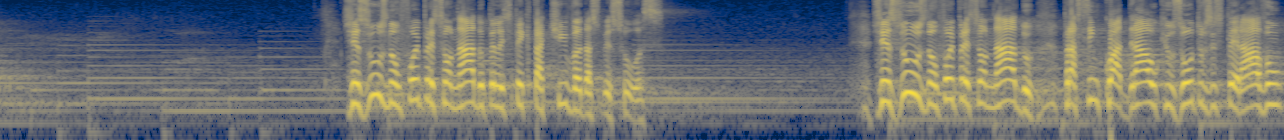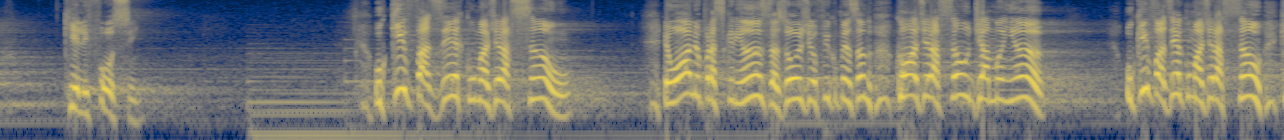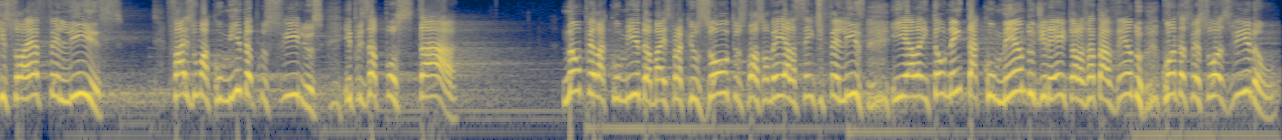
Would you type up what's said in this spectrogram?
Jesus não foi pressionado pela expectativa das pessoas. Jesus não foi pressionado para se enquadrar o que os outros esperavam que ele fosse. O que fazer com uma geração? Eu olho para as crianças hoje e eu fico pensando qual a geração de amanhã. O que fazer com uma geração que só é feliz, faz uma comida para os filhos e precisa postar não pela comida, mas para que os outros possam ver, e ela se sente feliz, e ela então nem está comendo direito, ela já está vendo quantas pessoas viram.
